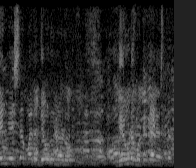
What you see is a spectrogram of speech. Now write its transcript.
ఏం చేసినా పైన దేవుడు ఉన్నాడు. దేవుడే కొట్టికాయలు వేస్తాడు.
